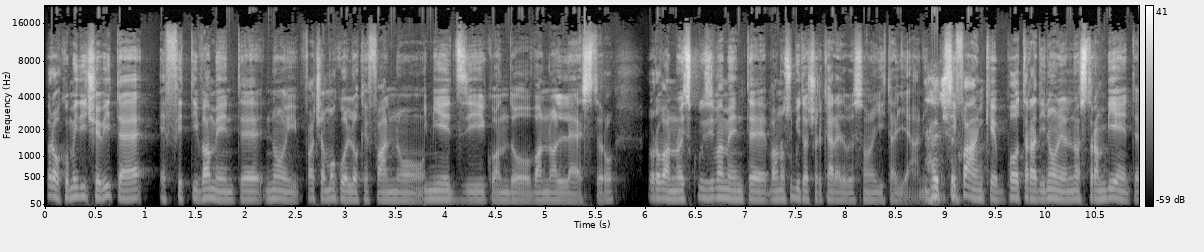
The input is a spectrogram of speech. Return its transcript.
Però come dicevi te, effettivamente noi facciamo quello che fanno i miei zii quando vanno all'estero. Loro vanno esclusivamente, vanno subito a cercare dove sono gli italiani. Eh, si fa anche un po' tra di noi nel nostro ambiente,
